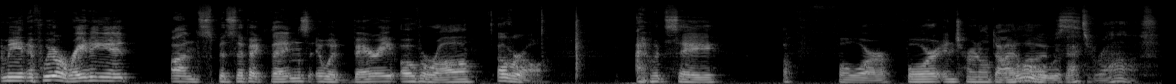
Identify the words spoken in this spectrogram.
I mean, if we were rating it on specific things, it would vary. Overall, Overall. I would say a four. Four internal dialogues. Ooh, that's rough.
